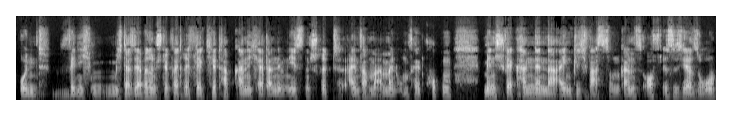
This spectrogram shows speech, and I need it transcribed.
Und wenn ich mich da selber so ein Stück weit reflektiert habe, kann ich ja dann im nächsten Schritt einfach mal an mein Umfeld gucken, Mensch, wer kann denn da eigentlich was? Und ganz oft ist es ja so,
